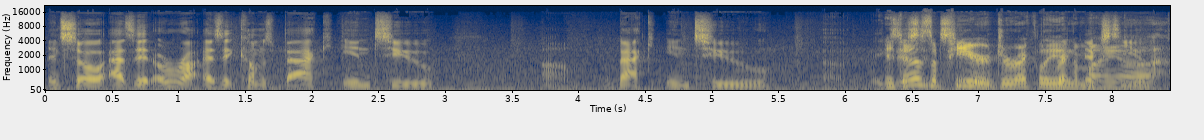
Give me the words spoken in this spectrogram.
and so as it arri- as it comes back into um, back into uh, It does appear here, directly right into my. Uh,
